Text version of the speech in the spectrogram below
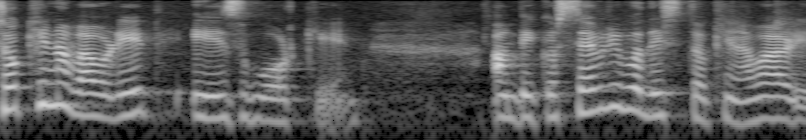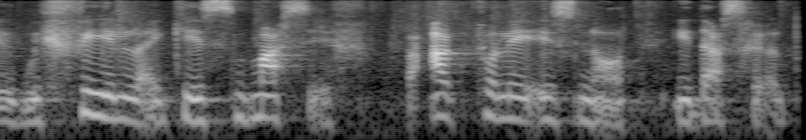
talking about it is working. And because everybody's talking about it, we feel like it's massive, but actually it's not. It does help.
